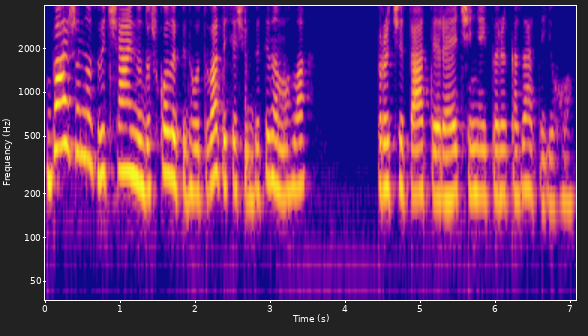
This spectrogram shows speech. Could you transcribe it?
Бажано, звичайно, до школи підготуватися, щоб дитина могла прочитати речення і переказати його.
